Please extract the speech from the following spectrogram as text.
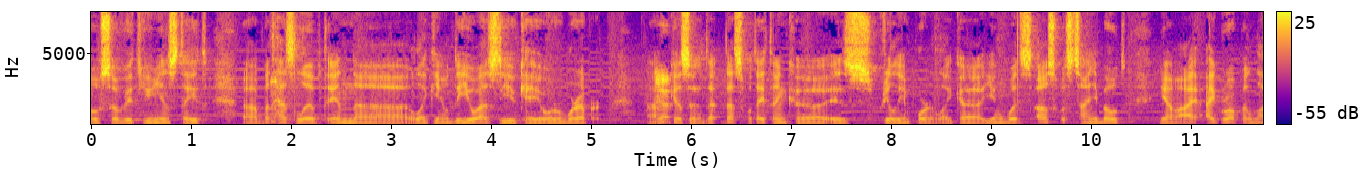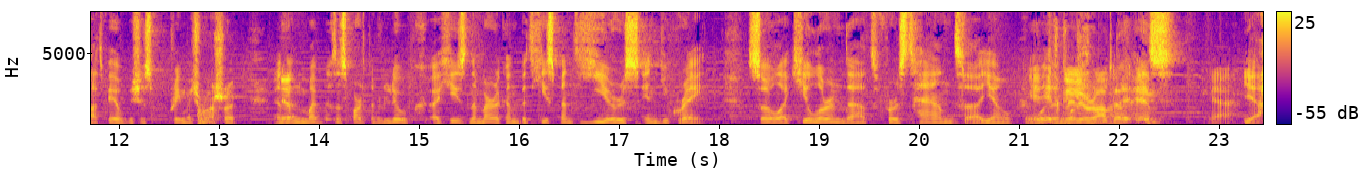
post-Soviet Union state, uh, but has lived in uh, like you know the U.S., the U.K., or wherever. Uh, Yeah. Because uh, that, that's what I think uh, is really important. Like uh, you know, with us with tinyBuild, you know, I, I grew up in Latvia, which is pretty much Russia, and Yeah. then my business partner Luke, uh, he's an American, but he spent years in Ukraine. So like he learned that firsthand. Uh, you know, It- what it's clearly martial rubbed off him. is. Yeah. Yeah.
